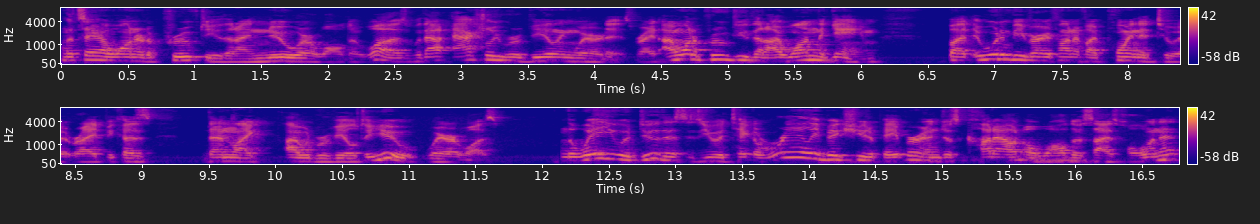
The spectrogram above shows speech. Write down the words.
let's say I wanted to prove to you that I knew where Waldo was without actually revealing where it is, right? I want to prove to you that I won the game, but it wouldn't be very fun if I pointed to it, right? Because then like I would reveal to you where it was. And the way you would do this is you would take a really big sheet of paper and just cut out a Waldo size hole in it.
